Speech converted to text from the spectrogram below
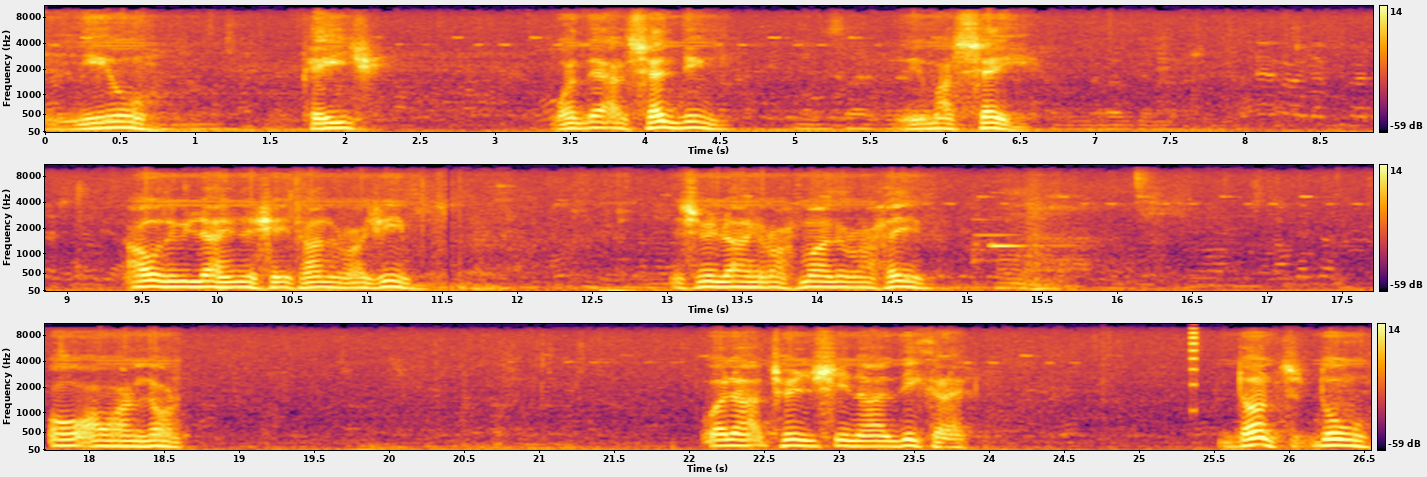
new page, what they are sending, we must say. أعوذ بالله من الشيطان الرجيم بسم الله الرحمن الرحيم O our Lord ولا تنسنا ذكرك don't do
